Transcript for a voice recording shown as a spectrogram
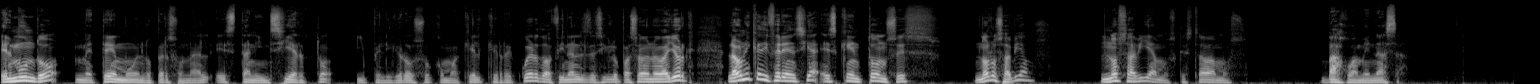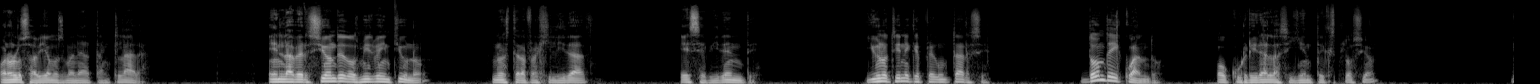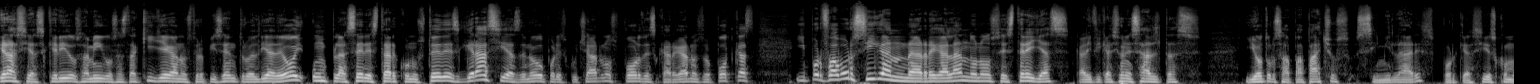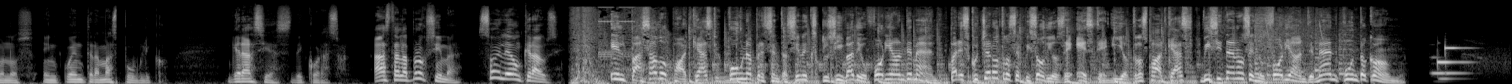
El mundo, me temo en lo personal, es tan incierto y peligroso como aquel que recuerdo a finales del siglo pasado en Nueva York. La única diferencia es que entonces no lo sabíamos. No sabíamos que estábamos bajo amenaza. o no lo sabíamos de manera tan clara. En la versión de 2021, nuestra fragilidad es evidente. Y uno tiene que preguntarse, ¿dónde y cuándo ocurrirá la siguiente explosión? Gracias, queridos amigos. Hasta aquí llega nuestro epicentro del día de hoy. Un placer estar con ustedes. Gracias de nuevo por escucharnos, por descargar nuestro podcast. Y por favor sigan regalándonos estrellas, calificaciones altas y otros apapachos similares, porque así es como nos encuentra más público. Gracias de corazón. Hasta la próxima. Soy León Krause. El pasado podcast fue una presentación exclusiva de Euphoria On Demand. Para escuchar otros episodios de este y otros podcasts, visítanos en euphoriaondemand.com.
